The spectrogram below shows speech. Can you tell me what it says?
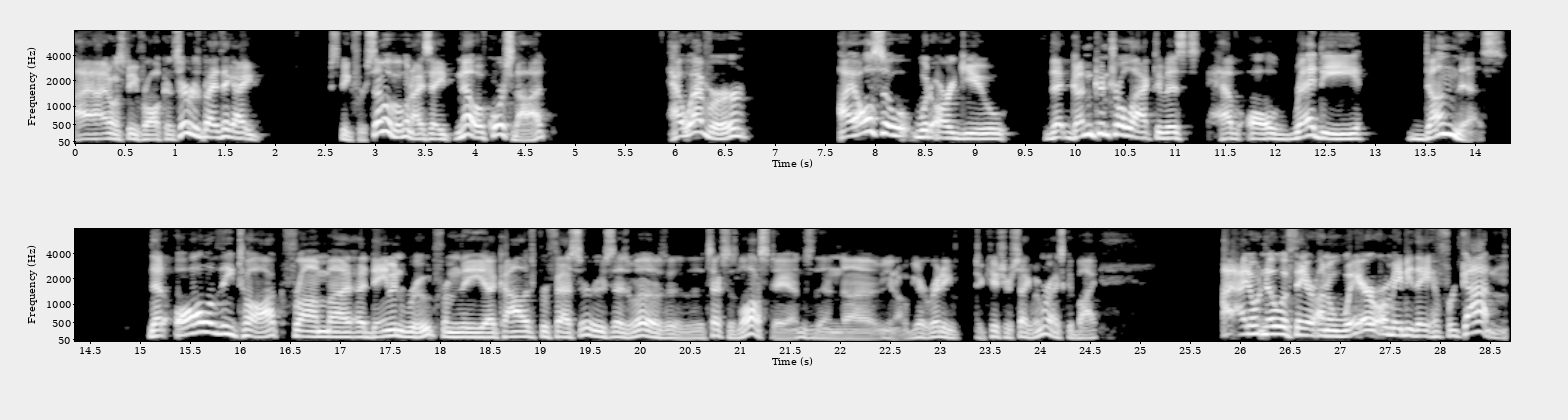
I, I don't speak for all conservatives, but I think I speak for some of them when I say, no, of course not. However, I also would argue that gun control activists have already done this. That all of the talk from uh, Damon Root, from the uh, college professor who says, well, the Texas law stands, then, uh, you know, get ready to kiss your Second Amendment goodbye. I, I don't know if they are unaware or maybe they have forgotten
